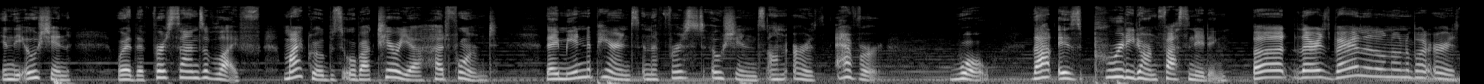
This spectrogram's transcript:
in the ocean, where the first signs of life, microbes or bacteria, had formed. They made an appearance in the first oceans on Earth ever. Whoa, that is pretty darn fascinating. But there is very little known about Earth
